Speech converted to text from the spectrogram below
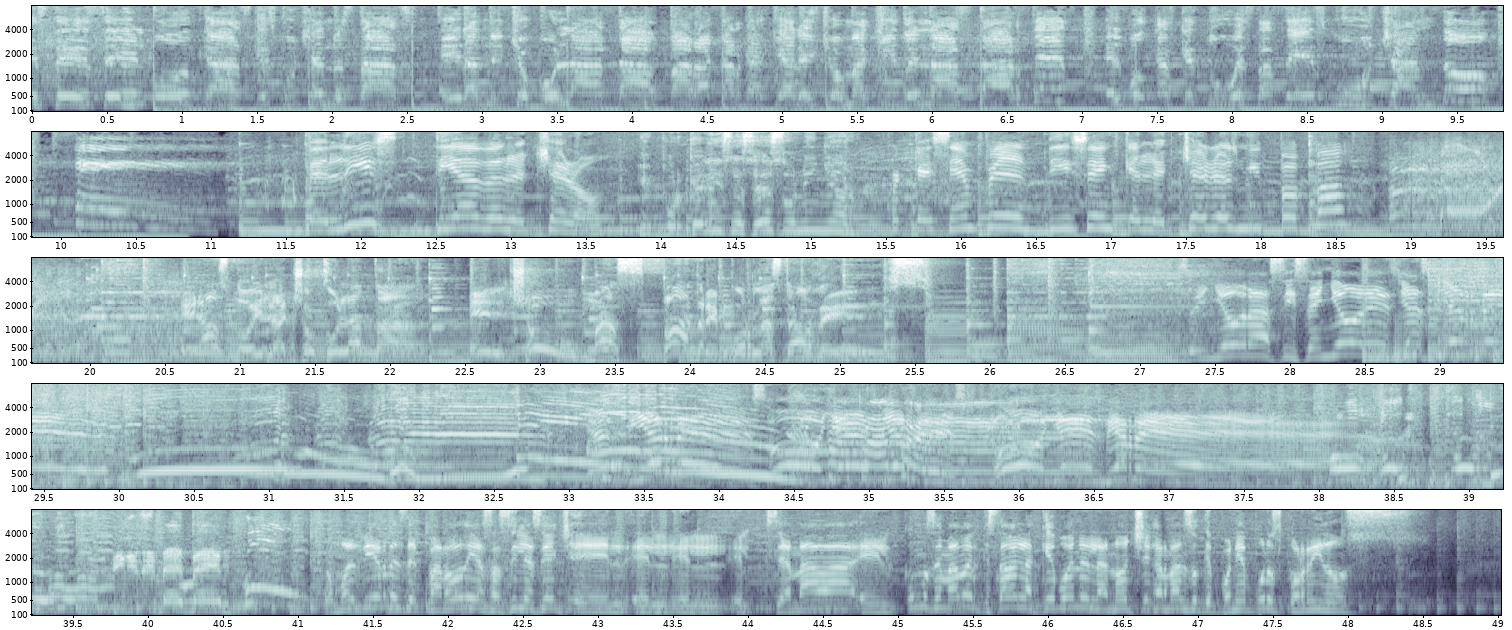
Este es el podcast que escuchando estás. Eran mi chocolate para carcajear el yo machido en las tardes. El podcast que tú estás escuchando. ¡Bum! Feliz Día del Lechero. ¿Y por qué dices eso, niña? Porque siempre dicen que el lechero es mi papá. Erasmo y la Chocolata. El show más padre por las tardes. Señoras y señores, ya es viernes. ¡Ya es viernes! ¡Oh, es viernes! ¡Oh, ya es viernes! Como es viernes de parodias, así le hacía el, el, el, el, se llamaba, el, ¿cómo se llamaba? El que estaba en la Qué Buena en la Noche, Garbanzo, que ponía puros corridos.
